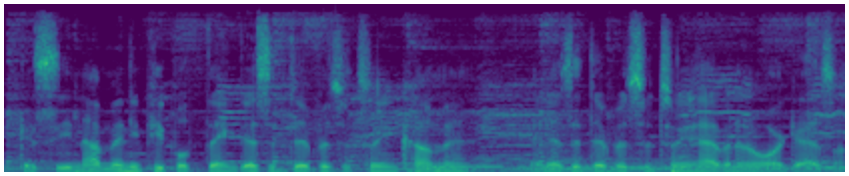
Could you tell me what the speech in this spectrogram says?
Because, see, not many people think there's a difference between coming and there's a difference between having an orgasm.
